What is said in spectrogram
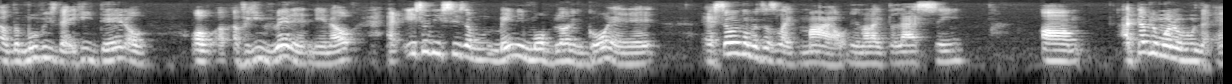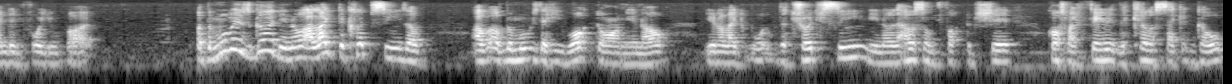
of the movies that he did or of, of he written, you know. And each of these scenes are mainly more blood and gore in it, and some of them are just like mild, you know, like the last scene. Um, I definitely want to ruin the ending for you, but but the movie is good, you know. I like the clip scenes of of, of the movies that he worked on, you know. You know, like the church scene, you know, that was some fucked up shit. Of course, my favorite, the killer second goat,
